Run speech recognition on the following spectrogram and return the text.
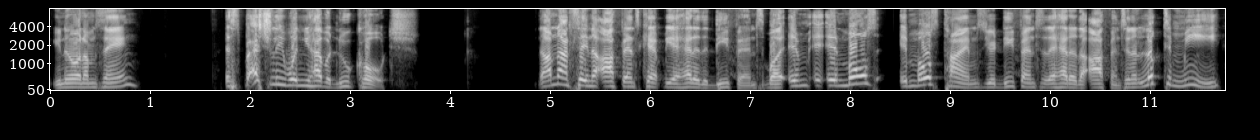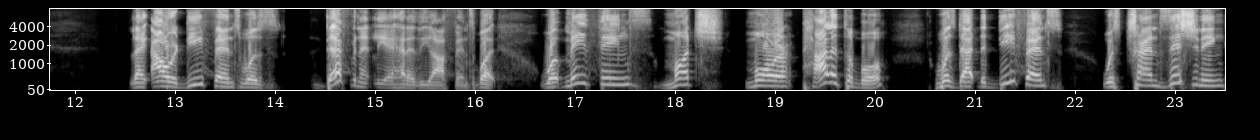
You know what I'm saying? Especially when you have a new coach. Now, I'm not saying the offense can't be ahead of the defense, but in, in most in most times, your defense is ahead of the offense. And it looked to me like our defense was definitely ahead of the offense. But what made things much more palatable was that the defense was transitioning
